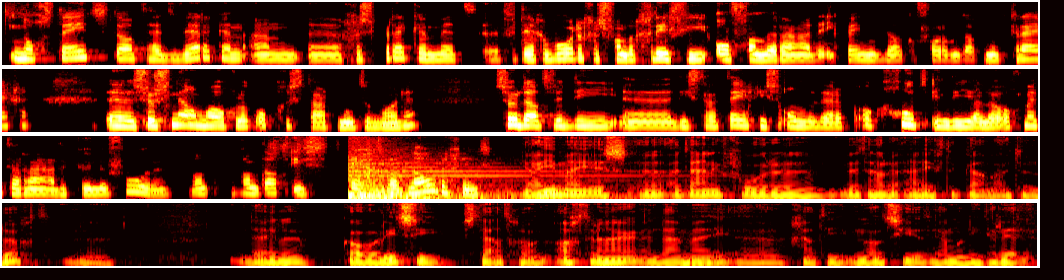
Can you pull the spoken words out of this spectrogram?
nog steeds dat het werken aan uh, gesprekken met vertegenwoordigers van de Griffie of van de Raden, ik weet niet welke vorm dat moet krijgen, zo snel mogelijk opgestart moeten worden zodat we die, uh, die strategische onderwerpen ook goed in dialoog met de raden kunnen voeren. Want, want dat is echt wat nodig is. Ja, hiermee is uh, uiteindelijk voor uh, wethouder Eijf de kou uit de lucht. de hele coalitie staat gewoon achter haar en daarmee gaat die motie het helemaal niet redden.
